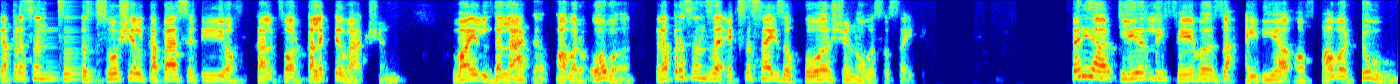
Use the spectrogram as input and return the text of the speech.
represents a social capacity of for collective action, while the latter, power over, represents the exercise of coercion over society. Periyar clearly favors the idea of power to,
